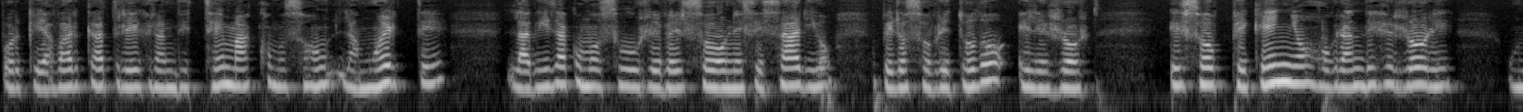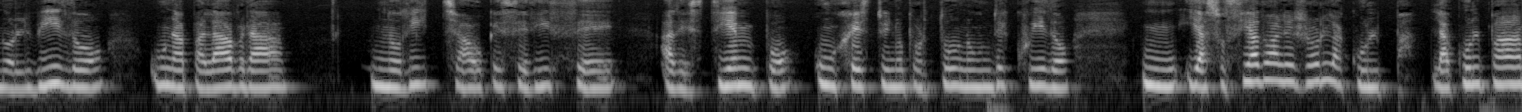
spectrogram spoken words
porque abarca tres grandes temas como son la muerte, la vida como su reverso necesario, pero sobre todo el error. Esos pequeños o grandes errores, un olvido, una palabra no dicha o que se dice a destiempo, un gesto inoportuno, un descuido, mm, y asociado al error la culpa. La culpa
